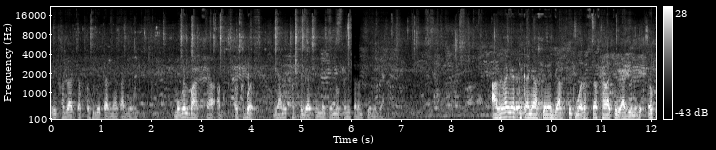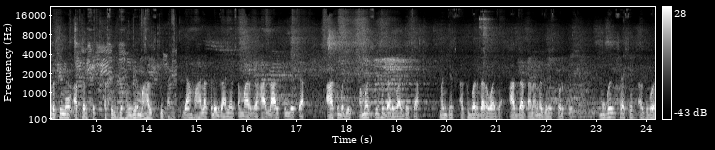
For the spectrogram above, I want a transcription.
एक हजारच्या पहिले करण्यात आली होती. मुघल बादशहा अक- अकबर याने फक्त या किल्ल्याचे नूतनीकरण केलेले आहे. आग्रा या ठिकाणी असलेल्या जागतिक वरस्ता स्थळाच्या यादीमध्ये अप्रतिम आकर्षक असे जहांगीर महाल स्थित आहे. या महालाकडे जाण्याचा मार्ग हा लाल किल्ल्याच्या आतमधील अमरसिंह दरवाज्याच्या म्हणजेच अकबर दरवाजा आत जाताना नजरेस पडतो. मुघल शासक अकबर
